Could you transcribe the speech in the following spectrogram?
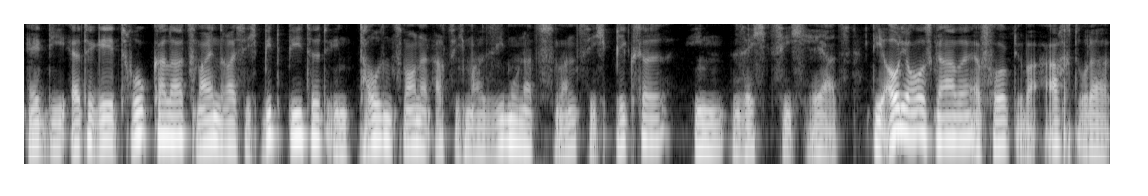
Äh, die RTG True Color 32 Bit bietet in 1280 x 720 Pixel in 60 Hertz. Die Audioausgabe erfolgt über 8 oder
